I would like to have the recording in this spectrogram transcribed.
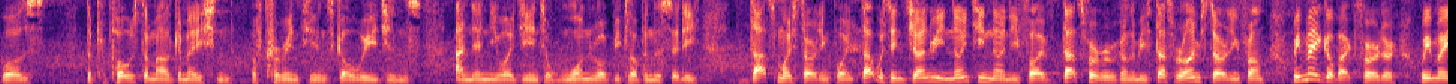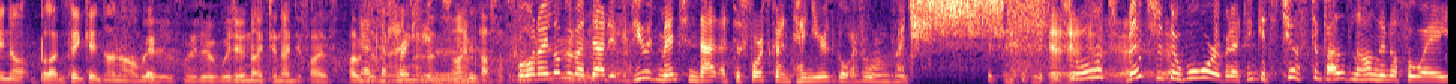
Was the proposed amalgamation of Corinthians, Galwegians, and NUIG into one rugby club in the city. That's my starting point. That was in January 1995. That's where we're going to be. That's where I'm starting from. We may go back further, we may not, but I'm thinking. No, no, we, if, do, we do. We do 1995. I was that's in England at the time. That's what, but what I love about that is if you had mentioned that at the sports ground 10 years ago, everyone would have went, shh. so don't yeah, mention yeah. the war, but I think it's just about long enough away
